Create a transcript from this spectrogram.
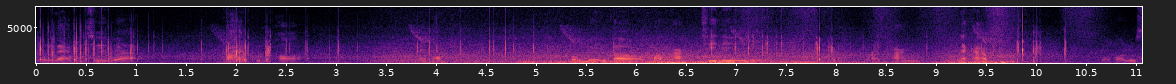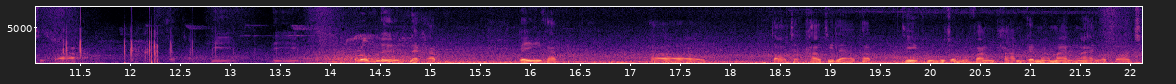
โรงแรมชื่อว่าบ้านคุณพ่อนะครับผมเองก็มาพักที่นี่หลายครั้งนะครับ แล้วก็ รู้สึกว่าสถานที่ดีร่มรื่นนะครับ ก็อย่างนี้ครับต่อจากคราวที่แล้วครับ ที่คุณผู้ชมผู้ฟังถามกันมามากมาย แล้วก็แช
